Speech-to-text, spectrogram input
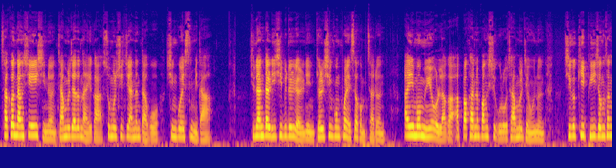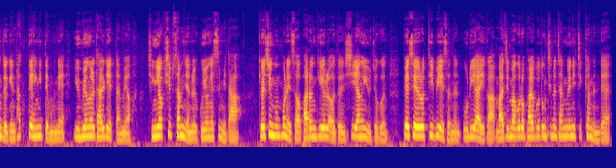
사건 당시 A씨는 잠을 자던 아이가 숨을 쉬지 않는다고 신고했습니다. 지난달 21일 열린 결심 공판에서 검찰은 아이 몸 위에 올라가 압박하는 방식으로 잠을 재우는 지극히 비정상적인 학대 행위 때문에 유명을 달리했다며 징역 13년을 구형했습니다. 결심 공판에서 발언 기회를 얻은 C양의 유족은 폐쇄로 TV에서는 우리 아이가 마지막으로 발버둥 치는 장면이 찍혔는데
